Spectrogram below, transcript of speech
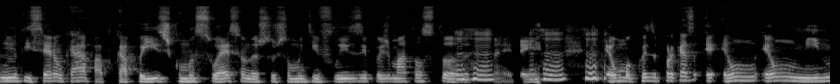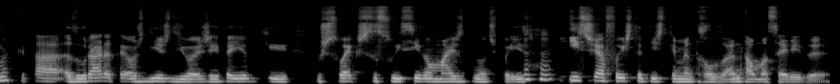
me disseram que ah, pá, porque há países como a Suécia onde as pessoas são muito infelizes e depois matam-se todas. Uhum, né? Tem, uhum. É uma coisa, por acaso, é, é, um, é um mime que está a durar até aos dias de hoje, a ideia de que os suecos se suicidam mais do que noutros países. Uhum. Isso já foi estatisticamente relevante, há uma série de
